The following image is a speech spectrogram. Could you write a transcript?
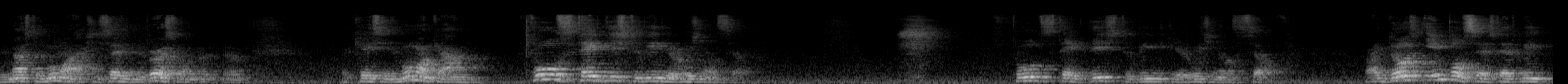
The Master Mumon actually said in the verse from a, uh, uh, a case in the Mumonkan, fools take this to be the original self. Fools take this to be the original self. Right? Those impulses that we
